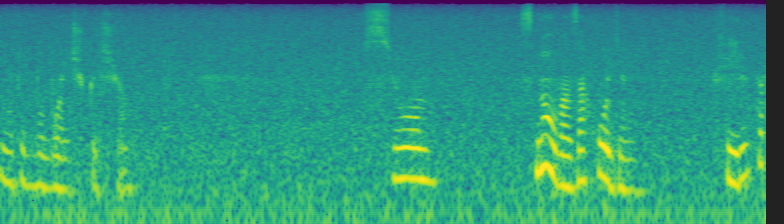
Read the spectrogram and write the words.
Вот тут бубончик еще. Все. Снова заходим в фильтр.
